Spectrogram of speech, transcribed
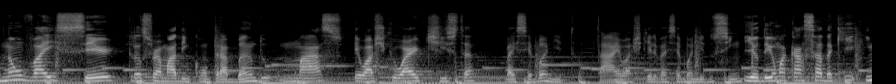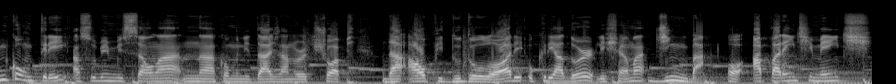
não vai ser transformado em contrabando, mas eu acho que o artista vai ser banido, tá? Eu acho que ele vai ser banido sim. E eu dei uma caçada aqui, encontrei a submissão lá na comunidade, lá no workshop da Alp do Dolore. O criador, ele chama Jimba. Ó, aparentemente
